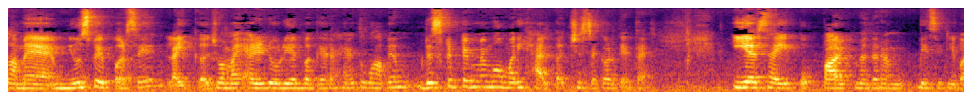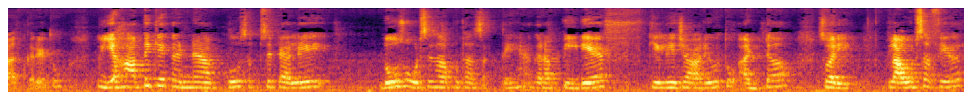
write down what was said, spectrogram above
हमें न्यूज़पेपर से लाइक जो हमारे एडिटोरियल वगैरह है तो वहाँ पे हम डिस्क्रिप्टिव में वो हमारी हेल्प अच्छे से कर देता है। ई एस आई पार्ट में अगर हम बेसिकली बात करें तो। तो यहाँ पे क्या करना है आपको, सबसे पहले दो सोर्सेज आप उठा सकते हैं। अगर आप पीडीएफ के लिए जा रहे हो तो अड्डा सॉरी क्लाउड्स अफेयर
